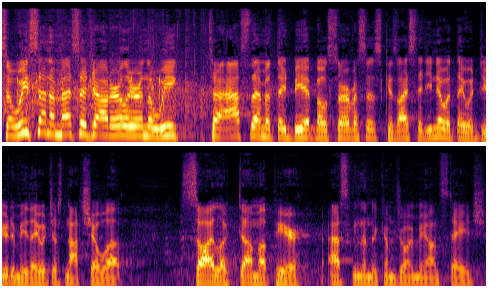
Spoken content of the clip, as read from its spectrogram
So we sent a message out earlier in the week to ask them if they'd be at both services because I said, you know what they would do to me? They would just not show up. So I looked dumb up here asking them to come join me on stage.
